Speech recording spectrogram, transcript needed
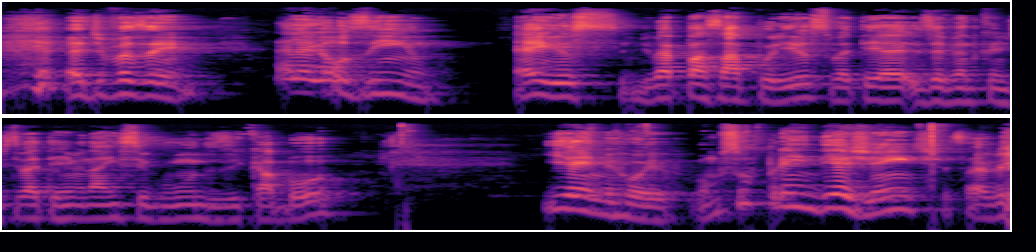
é tipo assim, é legalzinho, é isso. A gente vai passar por isso, vai ter os eventos que a gente vai terminar em segundos e acabou. E aí, Mihoyo, vamos surpreender a gente, sabe?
